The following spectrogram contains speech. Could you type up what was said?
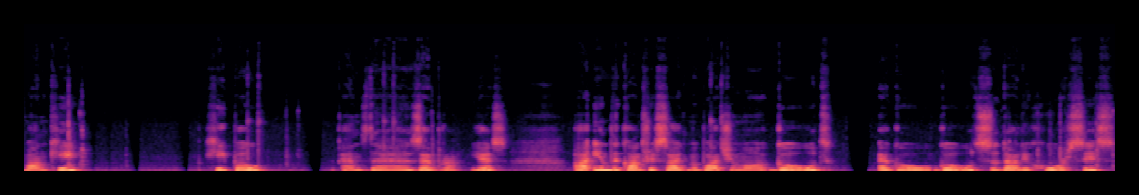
Monkey. Hippo. And the zebra. Yes? А in the countryside ми бачимо goat. A go, goats. Далі horses.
